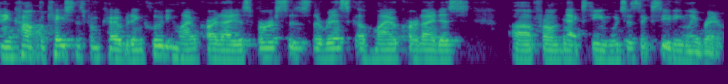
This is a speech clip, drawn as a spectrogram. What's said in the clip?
and complications from COVID, including myocarditis, versus the risk of myocarditis from vaccine, which is exceedingly rare.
